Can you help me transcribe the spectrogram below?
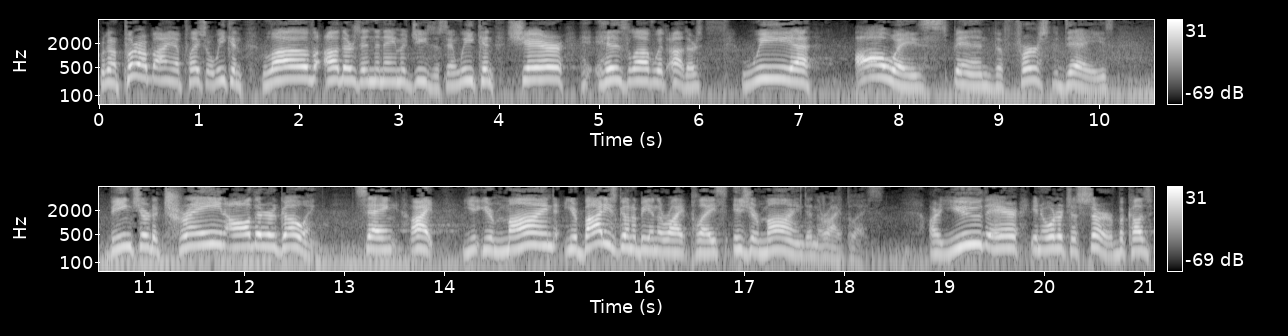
We're going to put our body in a place where we can love others in the name of Jesus and we can share His love with others. We uh, always spend the first days being sure to train all that are going, saying, all right, your mind, your body's going to be in the right place. Is your mind in the right place? Are you there in order to serve? Because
